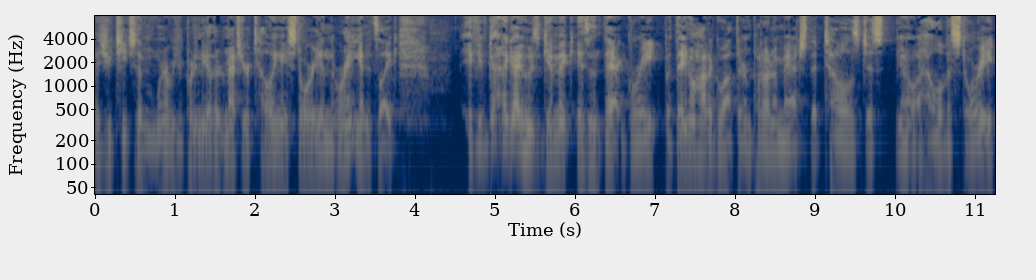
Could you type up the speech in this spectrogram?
As you teach them, whenever you're putting together a match, you're telling a story in the ring, and it's like if you've got a guy whose gimmick isn't that great, but they know how to go out there and put on a match that tells just you know a hell of a story,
